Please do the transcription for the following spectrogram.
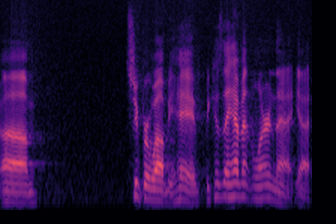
um, super well behaved, because they haven't learned that yet.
